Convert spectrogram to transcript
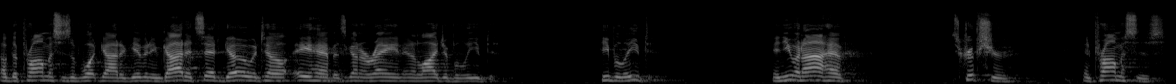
of the promises of what God had given him. God had said, Go and tell Ahab it's going to rain, and Elijah believed it. He believed it. And you and I have scripture and promises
